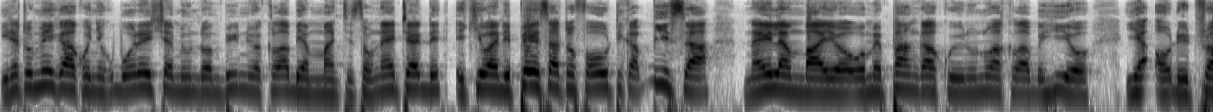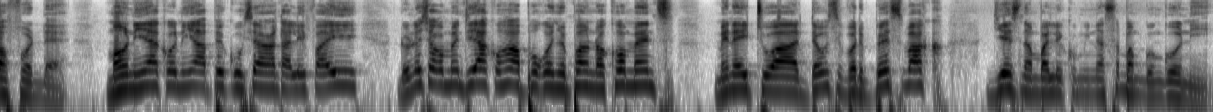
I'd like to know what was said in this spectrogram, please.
itatumika kwenye kuboresha miundombinu ya klabu ya Manchester United, ikiwa ni pesa tofauti kabisa na ile ambayo wamepanga kuinunua klabu hiyo ya Old Trafford. Maoni yako ni yapi kuhusiana na taarifa hii? Dondosha komenti yako hapo kwenye upande wa comments. Mimi naitwa Deus Von Bismarck, jezi nambari 17 mgongoni.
